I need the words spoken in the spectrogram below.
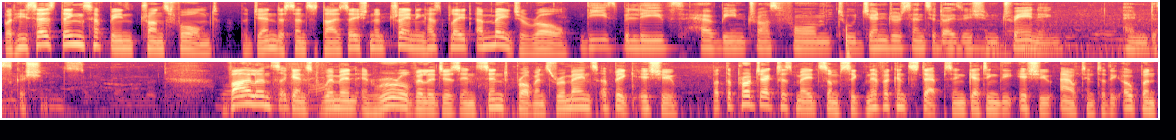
But he says things have been transformed. The gender sensitization and training has played a major role. These beliefs have been transformed through gender sensitization training and discussions. Violence against women in rural villages in Sindh province remains a big issue, but the project has made some significant steps in getting the issue out into the open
